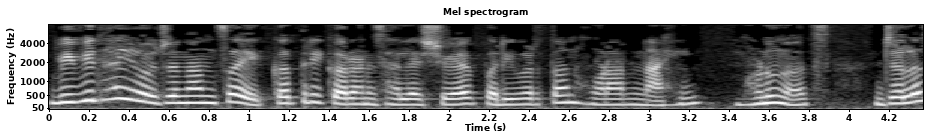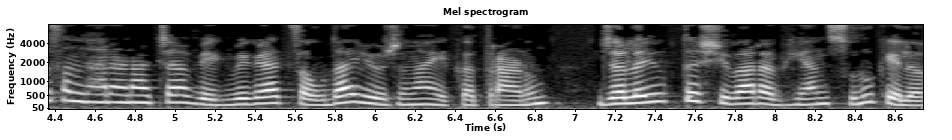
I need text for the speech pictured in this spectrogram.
विविध योजनांचं एकत्रीकरण झाल्याशिवाय परिवर्तन होणार नाही. म्हणूनच जलसंधारणाच्या वेगवेगळ्या चौदा योजना एकत्र आणून जलयुक्त शिवार अभियान सुरू केलं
